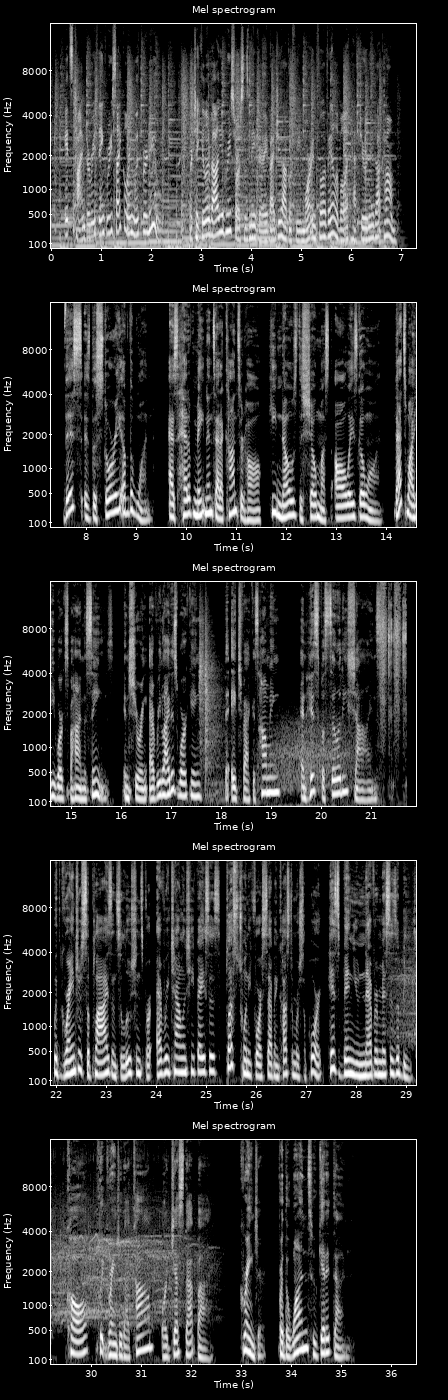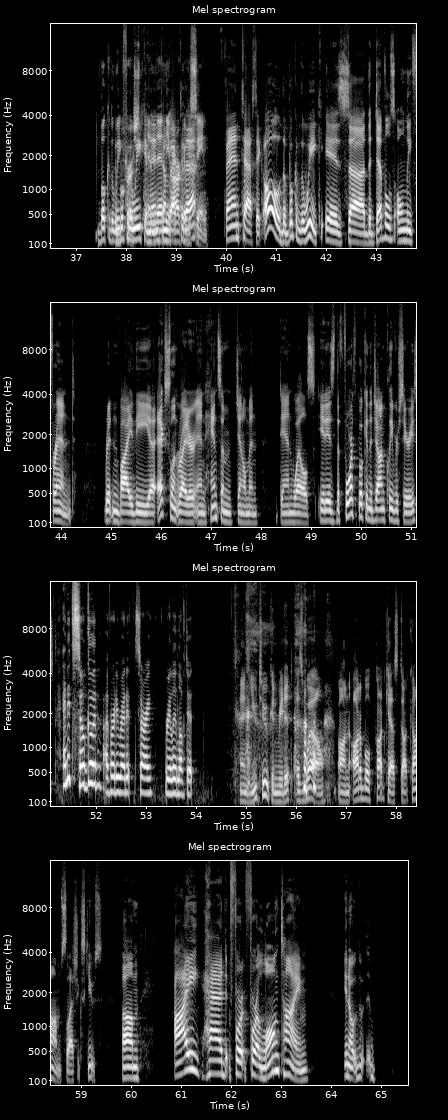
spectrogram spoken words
It's time to rethink recycling with Renew. Particular valued resources may vary by geography. More info available at heftyrenew.com. This is the story of the one. As head of maintenance at a concert hall, he knows the show must always go on. That's why he works behind the scenes, ensuring every light is working, the HVAC is humming, and his facility shines. With Grainger's supplies and solutions for every challenge he faces, plus 24 7 customer support, his venue never misses a beat. Call quickgranger.com or just stop by. Grainger, for the ones who get it done. book of the the week book first, of the week, and, then, come the back arc to of that. a scene. Fantastic. Oh, the book of the week is uh, "The Devil's Only Friend," written by the uh, excellent writer and handsome gentleman Dan Wells. It is the fourth book in the John Cleaver series, And it's so good. I've already read it. Sorry. Really loved it. And you too can read it as well on audiblepodcast.com slash excuse Um, I had for for a long time, you know.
